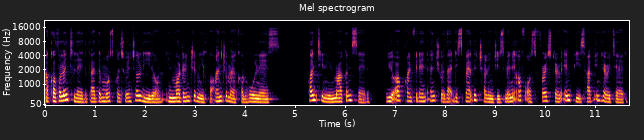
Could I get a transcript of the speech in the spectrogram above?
a government led by the most consequential leader in modern Jamaica and Jamaican wholeness. Continuing, Morgan said, We are confident and sure that despite the challenges many of us first term MPs have inherited,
